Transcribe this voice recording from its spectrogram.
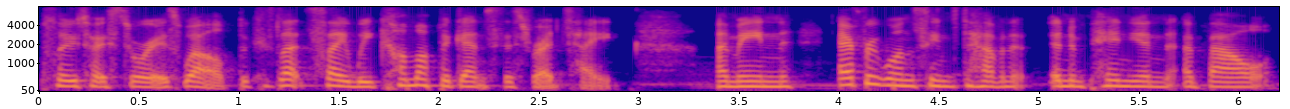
Pluto story as well, because let's say we come up against this red tape. I mean, everyone seems to have an, an opinion about,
